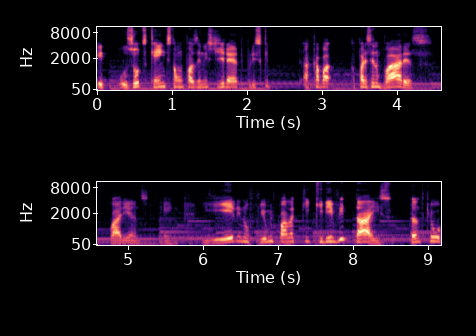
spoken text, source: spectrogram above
E os outros Kangs estavam fazendo isso direto, por isso que acaba aparecendo várias variantes do Kang. E ele no filme fala que queria evitar isso. Tanto que o,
